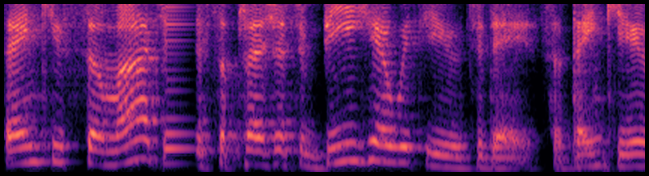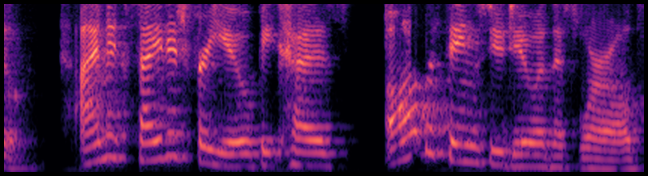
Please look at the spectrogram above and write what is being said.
Thank you so much. It's a pleasure to be here with you today. So thank you. I'm excited for you because all the things you do in this world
